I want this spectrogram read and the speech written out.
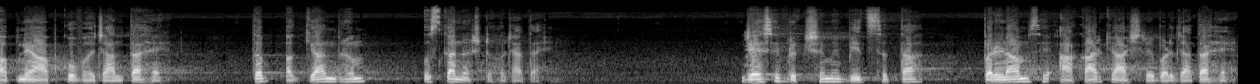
अपने आप को वह जानता है, तब अज्ञान भ्रम उसका नष्ट हो जाता है। जैसे वृक्ष में बीज सत्ता परिणाम से आकार के आश्रय बढ़ जाता है,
